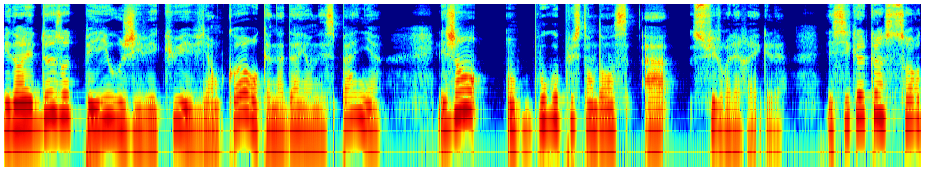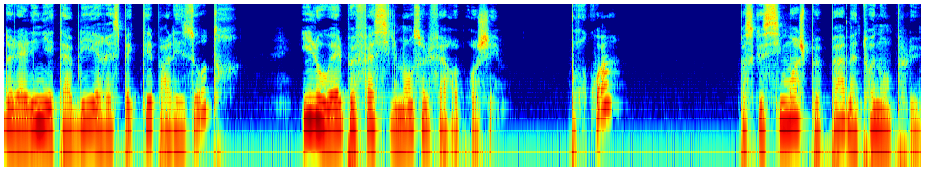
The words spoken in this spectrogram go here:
Mais dans les deux autres pays où j'ai vécu et vis encore, au Canada et en Espagne, Les gens ont beaucoup plus tendance à suivre les règles. Et si quelqu'un sort de la ligne établie et respectée par les autres, il ou elle peut facilement se le faire reprocher. Pourquoi? Parce que si moi je peux pas, ben toi non plus.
